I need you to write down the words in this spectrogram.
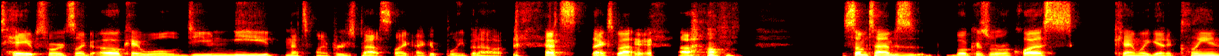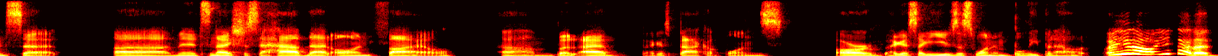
tapes where it's like okay well do you need and that's my producer Pat's like i could bleep it out that's thanks Pat um sometimes bookers will request can we get a clean set um and it's nice just to have that on file um but i have i guess backup ones or I guess I could use this one and bleep it out. Well, you know, you're not a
